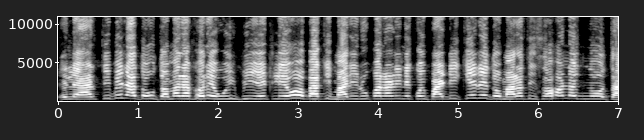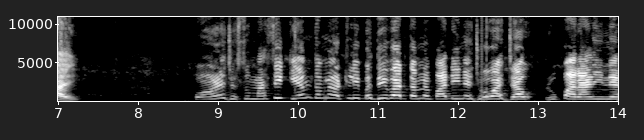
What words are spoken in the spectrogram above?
એટલે આરતીબેન આ તો હું તમારા ઘરે ઊભી એટલે હો બાકી મારી રૂપારાણીને કોઈ પાડી કે ને તો મારાથી સહન જ ન થાય. પણ જસુ માસી કેમ તમે આટલી બધી વાર તમે પાડીને જોવા જાવ રૂપારાણીને?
